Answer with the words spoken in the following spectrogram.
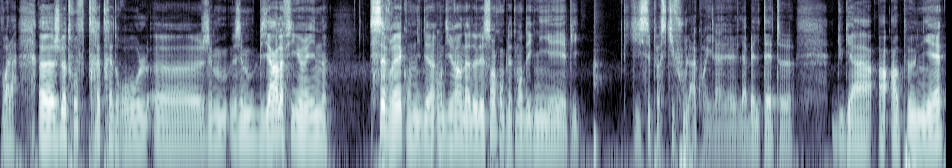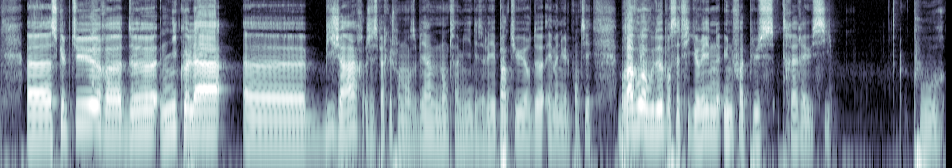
voilà. je le trouve très très drôle. J'aime bien la figurine. C'est vrai qu'on on dirait un adolescent complètement déguigné et puis qui pas ce qu'il fout là, quoi. Il a la belle tête euh, du gars un, peu niais. Euh, sculpture euh, de Nicolas Bijard, j'espère que je prononce bien le nom de famille, désolé. Peinture de Emmanuel Pontier. Bravo à vous deux pour cette figurine, une fois de plus, très réussie. Pour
